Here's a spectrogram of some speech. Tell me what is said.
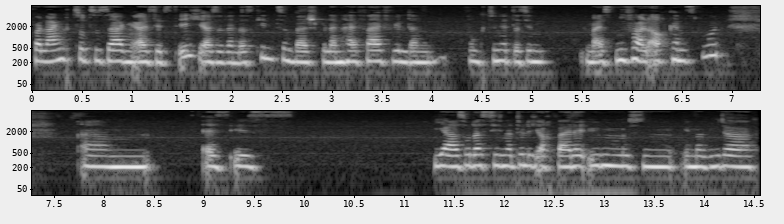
verlangt sozusagen als jetzt ich. Also wenn das Kind zum Beispiel ein High Five will, dann funktioniert das im meisten Fall auch ganz gut. Ähm, es ist ja so, dass sie natürlich auch beide üben müssen, immer wieder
